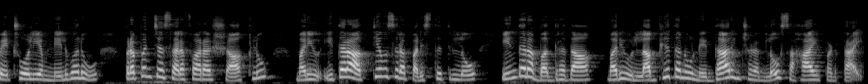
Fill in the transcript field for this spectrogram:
పెట్రోలియం నిల్వలు ప్రపంచ సరఫరా షాక్లు మరియు ఇతర అత్యవసర పరిస్థితుల్లో ఇంధన భద్రత మరియు లభ్యతను నిర్ధారించడంలో సహాయపడతాయి.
